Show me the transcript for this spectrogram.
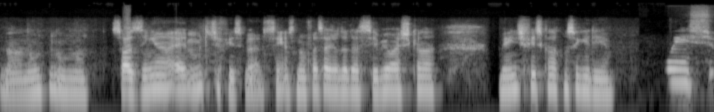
Não, não, não, sozinha é muito difícil. Assim, se não fosse a ajuda da Cib, eu acho que ela bem difícil que ela conseguiria. Os,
